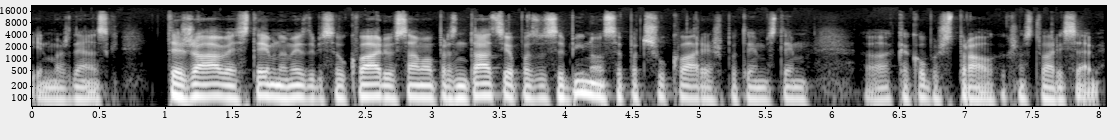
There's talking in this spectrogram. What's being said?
in imaš dejansko težave s tem, namesto da bi se ukvarjal samo prezentacijo, pa z vsebino, se pač ukvarjaš potem s tem, uh, kako boš spravil kakšno stvar iz sebe.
